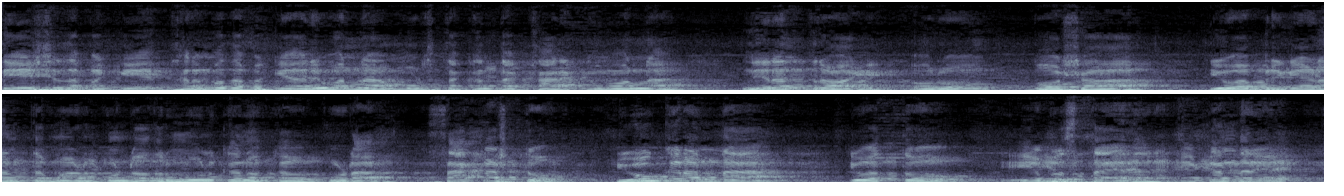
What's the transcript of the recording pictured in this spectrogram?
ದೇಶದ ಬಗ್ಗೆ, ಧರ್ಮದ ಬಗ್ಗೆ ಅರಿವನ್ನು ಮೂಡಿಸ್ತಕ್ಕಂಥ ಕಾರ್ಯಕ್ರಮವನ್ನ ನಿರಂತರವಾಗಿ ಅವರು ಬಹುಶಃ ಯುವ ಬ್ರಿಗೇಡ್ ಅಂತ ಮಾಡಿಕೊಂಡು ಅದ್ರ ಮೂಲಕನೂ ಕ- ಕೂಡ ಸಾಕಷ್ಟು ಯುವಕರನ್ನ ಇವತ್ತು ಎಬ್ಬಿಸ್ತಾ ಇದ್ದಾರೆ. ಯಾಕಂದ್ರೆ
